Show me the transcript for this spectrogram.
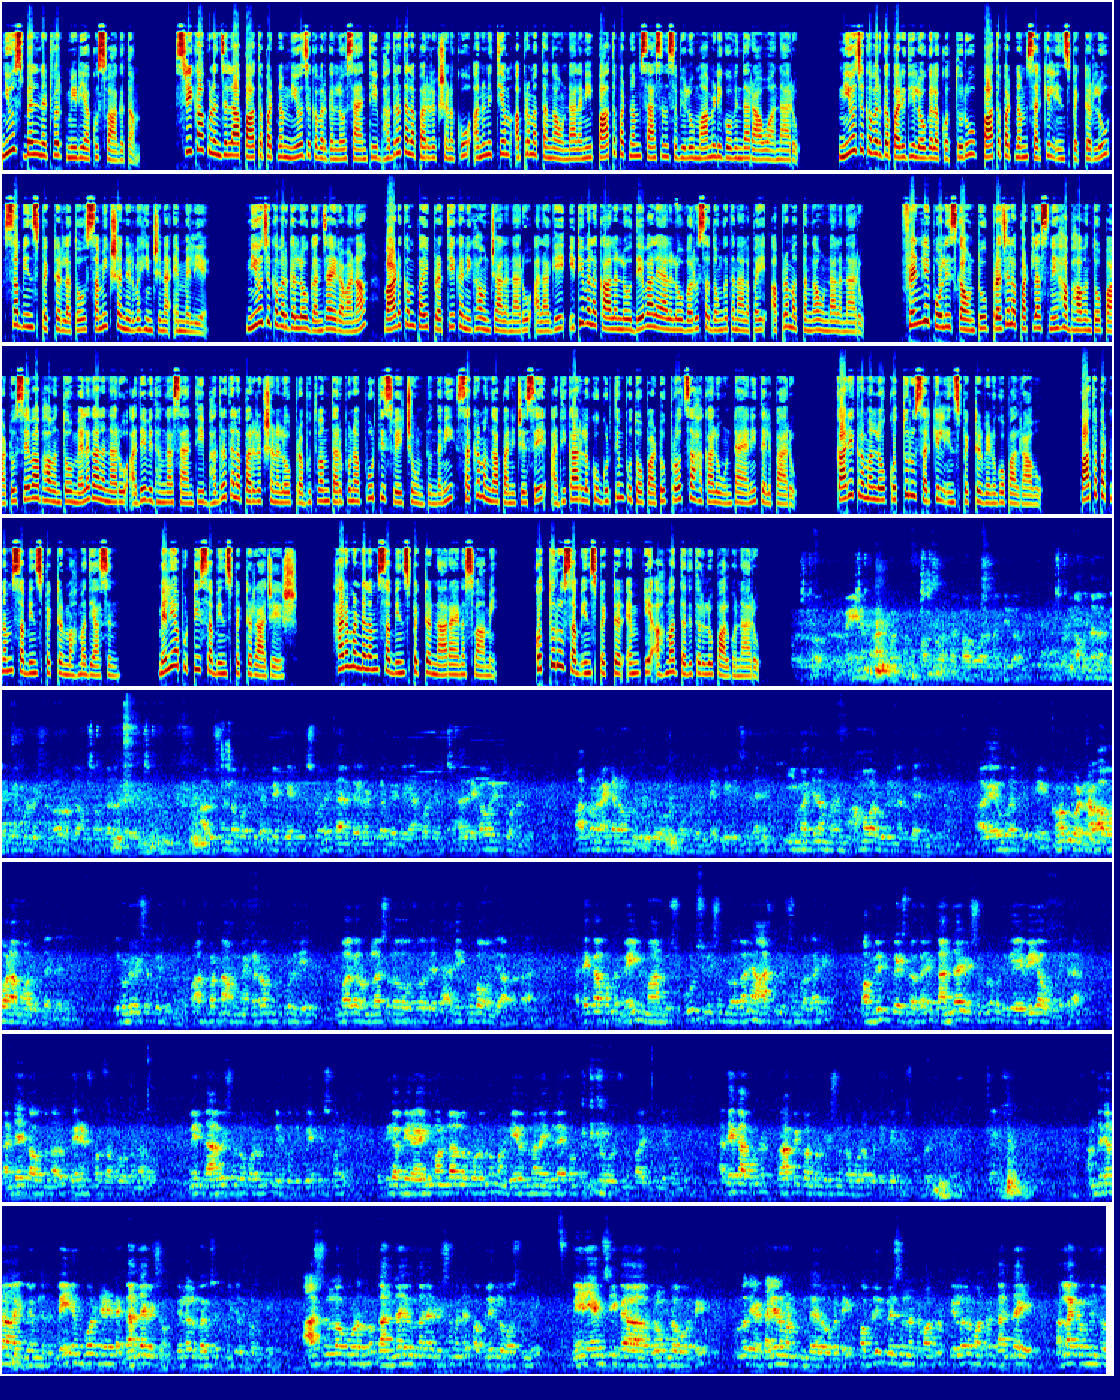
News bell network మీడియాకు స్వాగతం. శ్రీకాకుళం జిల్లా పాతపట్నం నియోజకవర్గంలో శాంతి భద్రతల పరిరక్షణకు అనునిత్యం అప్రమత్తంగా ఉండాలని పాతపట్నం శాసనసభ్యులు మామిడి గోవిందరావు అన్నారు. నియోజకవర్గ పరిధిలోగల కొత్తూరు పాతపట్నం సర్కిల్ ఇన్స్పెక్టర్లు సబ్ ఇన్స్పెక్టర్లతో సమీక్ష నిర్వహించిన ఎమ్మెల్యే. నియోజకవర్గంలో గంజాయి రవాణా వాడకంపై ప్రత్యేక నిఘా ఉంచాలన్నారు. అలాగే ఇటీవల కాలంలో దేవాలయాలలో వరుస దొంగతనాలపై అప్రమత్తంగా ఉండాలన్నారు. ఫ్రెండ్లీ పోలీస్గా ఉంటూ ప్రజల పట్ల స్నేహభావంతో పాటు సేవాభావంతో మెలగాలన్నారు. అదేవిధంగా శాంతి భద్రతల పరిరక్షణలో ప్రభుత్వం తరపున పూర్తి స్వేచ్ఛ ఉంటుందని సక్రమంగా పనిచేసే అధికారులకు గుర్తింపుతో పాటు ప్రోత్సాహకాలు ఉంటాయని తెలిపారు. కార్యక్రమంలో Kotturu circle inspector Venugopalarao Pathapatnam sub inspector Mohammed Yasin Meliaputti sub inspector Rajesh Haramandalam sub inspector Narayanaswamy Kotturu sub inspector M A Ahmed తదితరులు పాల్గొన్నారు. రెండు జరిగాయి టెంపుల్ విషయంలో రెండు జరిగాయి ఆ విషయంలో కొద్దిగా మీరు కేర్ తీసుకొని దానికి తగినట్టుగా మీరు ఏర్పాటు చేసుకొని అది రికవరీ చూడండి. పాల్పడ వెంకటరమణ గుడి మీకు తెలిసిందని ఈ మధ్యన అమ్మవారి గుడి నాకు జరిగింది. ఏ ఊరు అది కాకువాడ. కాకువాడ అమ్మవారి గుడి జరిగింది. ఈ రెండు విషయాలు తీసుకున్నాను పాల్పట్నం అమ్మ వెంకటరమణ గుడిది సుమారుగా రెండు లక్షల అయితే అది ఎక్కువగా ఉంది అక్కడ అదే కాకుండా మెయిన్ మన స్కూల్స్ విషయంలో కానీ హాస్టల్ విషయంలో కానీ పబ్లిక్ ప్లేస్లో కానీ గంజాయి విషయంలో కొద్దిగా హెవీగా ఉంది ఇక్కడ. గంజాయి తాగుతున్నారు పేరెంట్స్ కూడా సఫర్ అవుతున్నారు. మేము దాని విషయంలో కూడా మీరు కొద్దిగా పేరు తీసుకొని కొద్దిగా మీరు ఐదు మండలాల్లో కూడా మనకి ఏ విధమైన ఇది లేకుండా తీసుకోవాల్సిన బాధ్యత మీకు ఉంది. అదే కాకుండా ట్రాఫిక్ కంట్రోల్ విషయంలో కూడా కొద్దిగా పేరు తీసుకుంటారు అంతకన్నా మెయిన్ ఇంపార్టెంట్ ఏంటంటే గంజాయి విషయం పిల్లల భవిష్యత్తు మీ ఉంది. హాస్టల్లో కూడా గంజాయి ఉందనే విషయం అనేది పబ్లిక్లో వస్తుంది. మెయిన్ ఏఎంసీ గ్రౌండ్లో ఒకటి. ఉన్నది ఇక్కడ కళ్యాణ మండపం దగ్గర ఒకటి. పబ్లిక్ ప్లేసులు అంటే మాత్రం పిల్లలు మాత్రం గంజాయి అలాగే నుంచి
